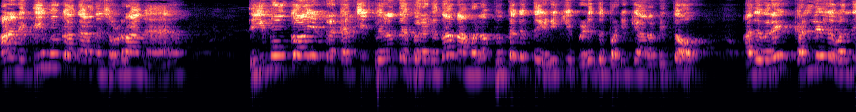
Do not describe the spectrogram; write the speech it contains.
ஆனா இன்னைக்கு திமுக காரங்க சொல்றாங்க திமுக என்ற கட்சி பிறந்த பிறகுதான் நாமெல்லாம் புத்தகத்தை எடுக்கி எடுத்து படிக்க ஆரம்பித்தோம். அதுவரை கல்லில் வந்து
